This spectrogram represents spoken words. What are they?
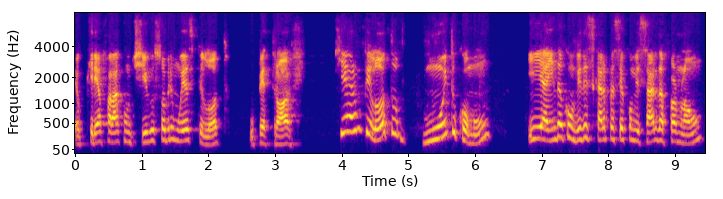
eu queria falar contigo sobre um ex-piloto o Petrov, que era um piloto muito comum e ainda convida esse cara para ser comissário da Fórmula 1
